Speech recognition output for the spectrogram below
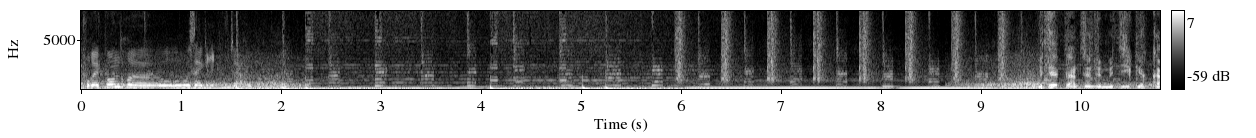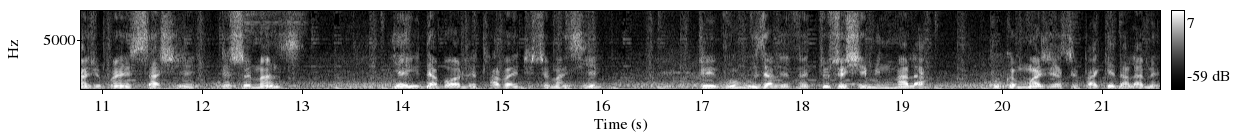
pour répondre euh, aux agriculteurs. Vous êtes en train de me dire que quand je prends un sachet de semences, il y a eu d'abord le travail du semencier, puis vous, vous avez fait tout ce cheminement-là pour que moi j'ai ce paquet dans la main.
